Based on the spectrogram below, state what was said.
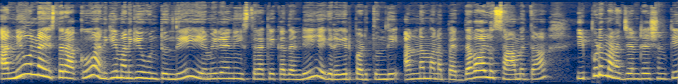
అన్నీ ఉన్న ఇస్తరాకు అణిగి మణిగి ఉంటుంది. ఏమీ లేని ఇస్తరాకే కదండి ఎగిరెగిరి పడుతుంది. అన్న మన పెద్దవాళ్ళు సామెత ఇప్పుడు మన జనరేషన్కి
